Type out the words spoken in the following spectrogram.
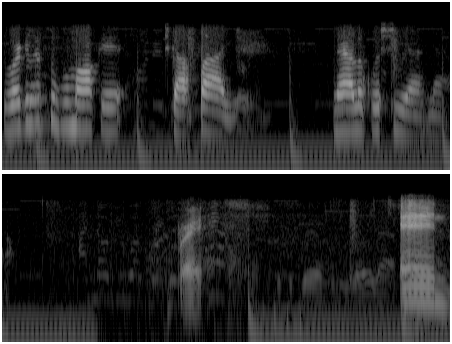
She working in the supermarket. She got fired. Now look where she at now. Right. And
